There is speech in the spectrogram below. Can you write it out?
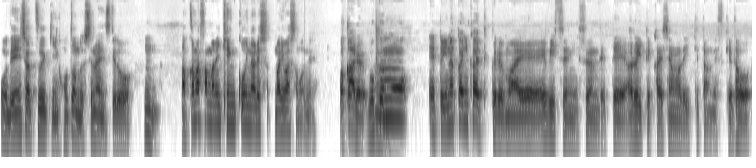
を電車通勤ほとんどしてないんですけど、うん。あからさまに健康になりなりましたもんね。わかる。僕も、えっと、田舎に帰ってくる前、恵比寿に住んでて、歩いて会社まで行ってたんですけど、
